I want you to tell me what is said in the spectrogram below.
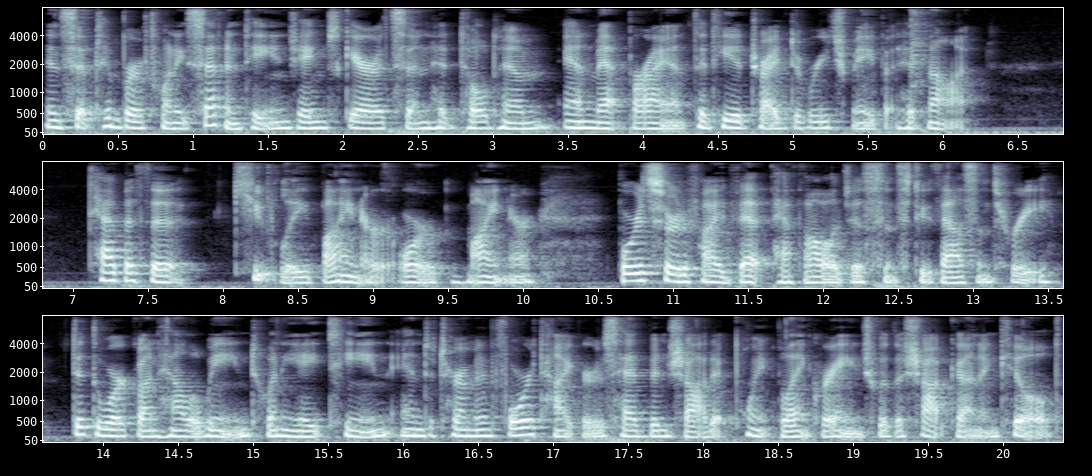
In September of 2017, James Garretson had told him and Matt Bryant that he had tried to reach me but had not. Tabitha Cutely Biner, or Miner, board certified vet pathologist since 2003, did the work on Halloween 2018 and determined four tigers had been shot at point blank range with a shotgun and killed,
